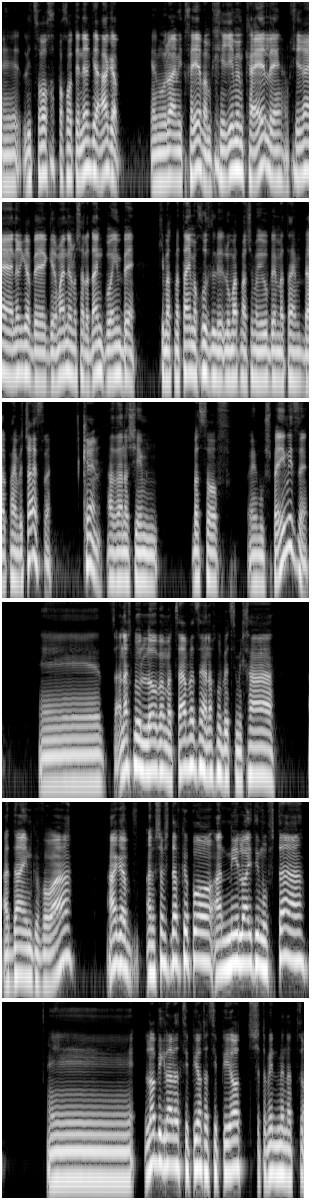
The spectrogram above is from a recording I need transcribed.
אה, לצרוך פחות אנרגיה. אגב, גם אם הוא לא היה מתחייב, המחירים הם כאלה, המחירי האנרגיה בגרמניה למשל עדיין גבוהים ב... כמעט 200 אחוז לעומת מה שהם היו ב-2019. כן. אז אנשים בסוף אה, מושפעים מזה. אה, אנחנו לא במצב הזה, אנחנו בצמיחה עדיין גבוהה. אגב, אני חושב שדווקא פה אני לא הייתי מופתע, אה, לא בגלל הציפיות, הציפיות שתמיד מנטר...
